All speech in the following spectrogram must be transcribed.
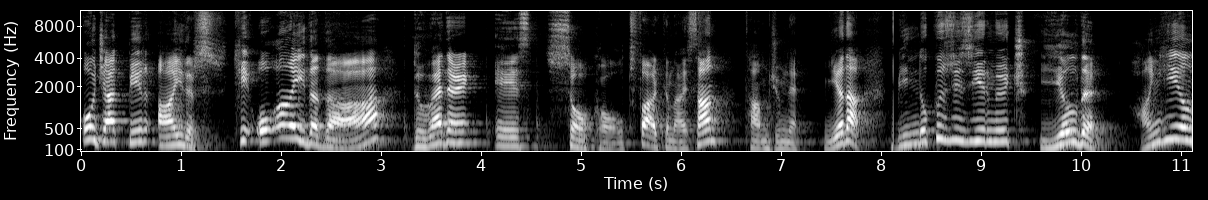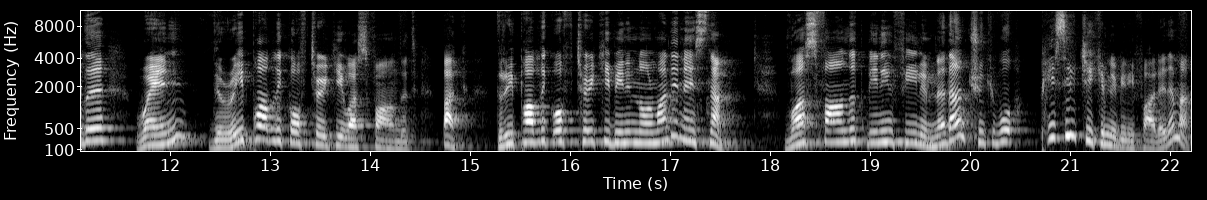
Ocak bir aydır. Ki o ayda da the weather is so cold. Farkındaysan tam cümle. Ya da 1923 yıldı. Hangi yıldı? When the Republic of Turkey was founded. Bak the Republic of Turkey benim normalde nesnem. Was founded benim fiilim. Neden? Çünkü bu pasif çekimli bir ifade değil mi?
